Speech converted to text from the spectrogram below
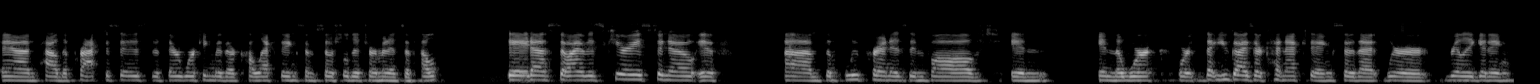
and how the practices that they're working with are collecting some social determinants of health data. So I was curious to know if um, the Blueprint is involved in in the work or that you guys are connecting so that we're really getting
